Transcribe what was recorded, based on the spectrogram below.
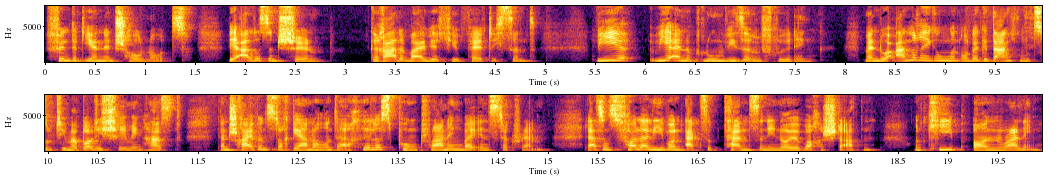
findet ihr in den Show Notes. Wir alle sind schön, gerade weil wir vielfältig sind. Wie, wie eine Blumenwiese im Frühling. Wenn du Anregungen oder Gedanken zum Thema Bodyshaming hast, dann schreib uns doch gerne unter achilles.running bei Instagram. Lass uns voller Liebe und Akzeptanz in die neue Woche starten und keep on running.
